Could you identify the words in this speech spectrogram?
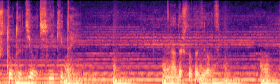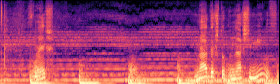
Что-то делать с Никитой. Надо что-то делать. Знаешь, надо, чтобы наши минусы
